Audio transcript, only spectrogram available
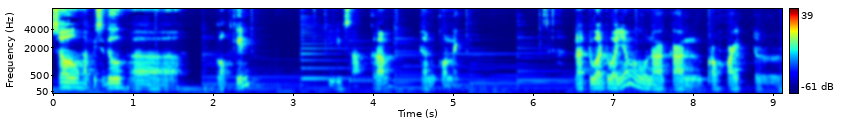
So habis itu uh, login di Instagram dan connect. Nah, dua-duanya menggunakan provider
